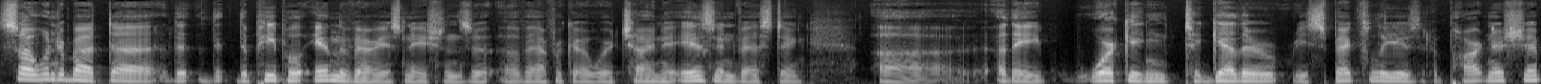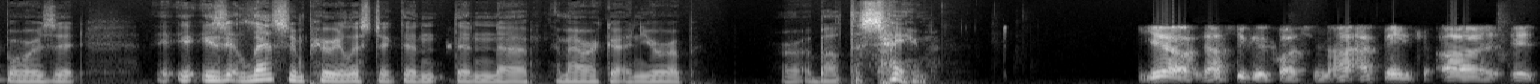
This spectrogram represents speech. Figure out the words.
So I wonder about uh, the, the people in the various nations of Africa where China is investing. Uh, are they working together respectfully? Is it a partnership, or is it is it less imperialistic than than uh, America and Europe, or about the same? Yeah, that's a good question. I, I think uh, it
